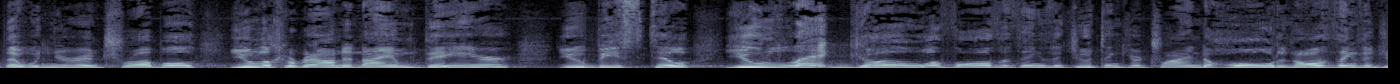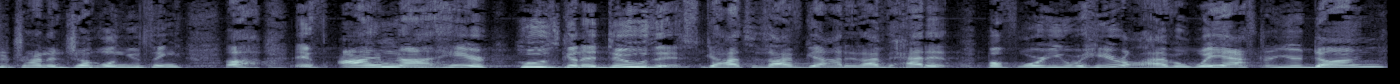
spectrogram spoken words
That when you're in trouble, you look around and I am there. You be still. You let go of all the things that you think you're trying to hold and all the things that you're trying to juggle. And you think, uh, if I'm not here, who's going to do this? God says, I've got it. I've had it before you were here. I'll have it way after you're done.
